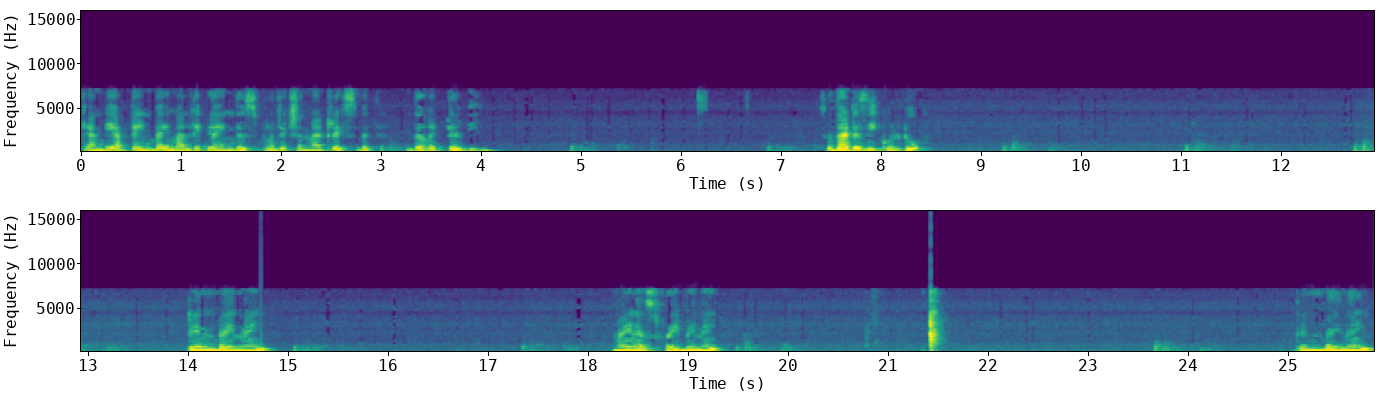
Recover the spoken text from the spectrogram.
can be obtained by multiplying this projection matrix with the vector b. So that is equal to ten by nine minus 5 by 9 10 by 9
